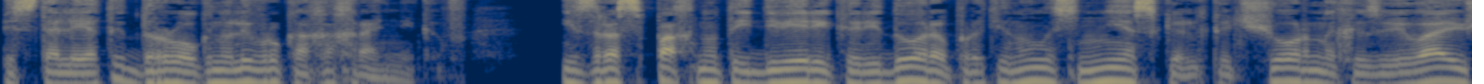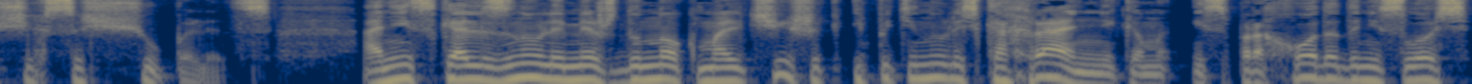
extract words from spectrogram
Пистолеты дрогнули в руках охранников. Из распахнутой двери коридора протянулось несколько черных извивающихся щупалец. Они скользнули между ног мальчишек и потянулись к охранникам. Из прохода донеслось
